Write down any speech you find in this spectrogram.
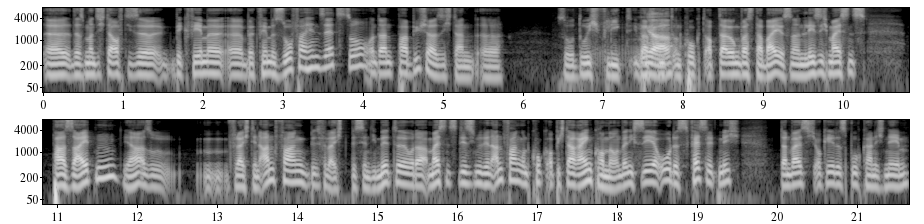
äh, dass man sich da auf diese bequeme, äh, bequemes Sofa hinsetzt so und dann ein paar Bücher sich dann äh, so durchfliegt, überfliegt Ja. und guckt, ob da irgendwas dabei ist. Und dann lese ich meistens ein paar Seiten, ja, also vielleicht den Anfang, vielleicht ein bisschen die Mitte oder meistens lese ich nur den Anfang und gucke, ob ich da reinkomme. Und wenn ich sehe, oh, das fesselt mich, dann weiß ich, okay, das Buch kann ich nehmen.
